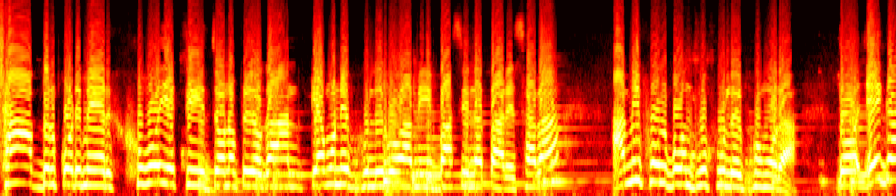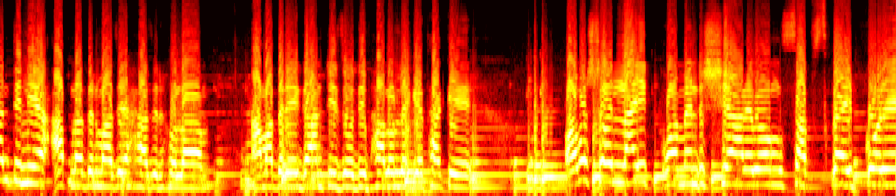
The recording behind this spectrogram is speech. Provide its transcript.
শাহ আব্দুল করিমের খুবই একটি জনপ্রিয় গান, কেমনে ভুলিব আমি বাঁচি না তারে ছাড়া? আমি ফুল বন্ধু ফুলের ভোমরা। তো এই গানটি নিয়ে আপনাদের মাঝে হাজির হলাম। আমাদের এই গানটি যদি ভালো লেগে থাকে, অবশ্যই লাইক কমেন্ট শেয়ার এবং সাবস্ক্রাইব করে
